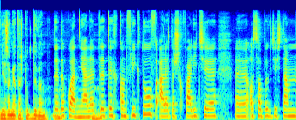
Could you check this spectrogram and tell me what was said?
Nie zamiatać pod dywan. Dokładnie, ale mhm. tych konfliktów, ale też chwalić osoby gdzieś tam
